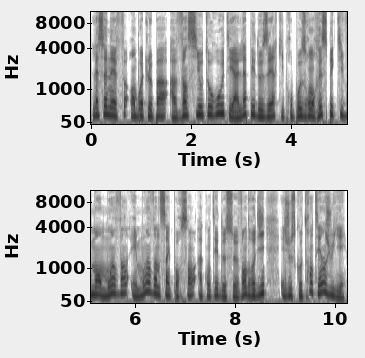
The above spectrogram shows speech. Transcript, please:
La SANEF emboîte le pas à Vinci Autoroute et à l'AP2R qui proposeront respectivement moins 20 et moins 25% à compter de ce vendredi et jusqu'au 30 31 juillet.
